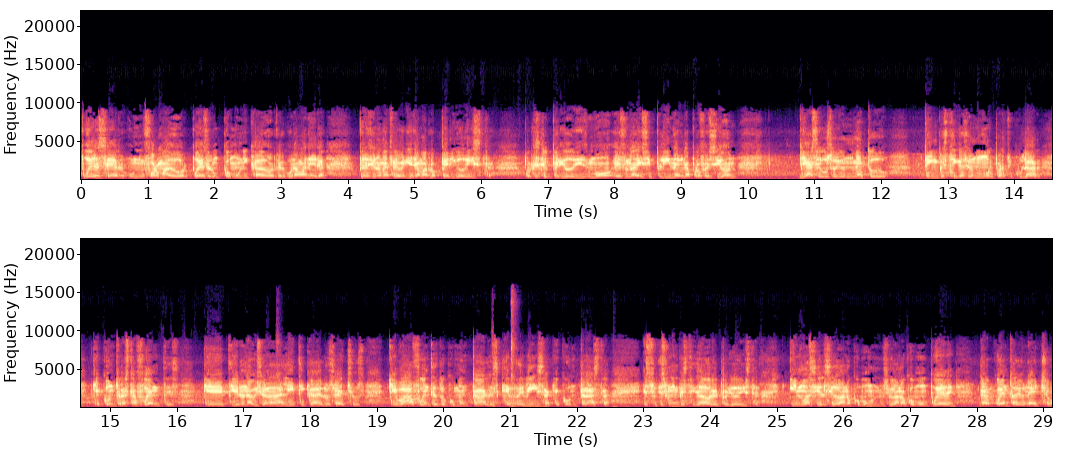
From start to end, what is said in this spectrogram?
puede ser un informador, puede ser un comunicador de alguna manera, pero yo no me atrevería a llamarlo periodista, porque es que el periodismo es una disciplina y una profesión que hace uso de un método de investigación muy particular, que contrasta fuentes, que tiene una visión analítica de los hechos, que va a fuentes documentales, que revisa, que contrasta. Es, un investigador el periodista y no así el ciudadano común. El ciudadano común puede dar cuenta de un hecho,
